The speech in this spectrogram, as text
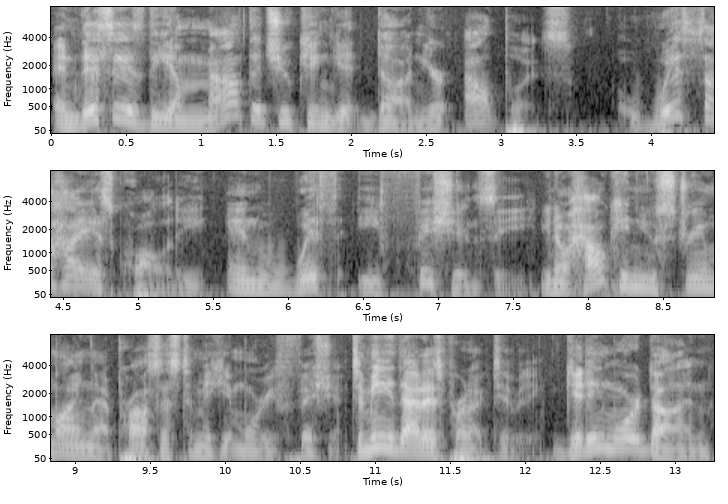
And this is the amount that you can get done, your outputs, with the highest quality and with efficiency. You know, how can you streamline that process to make it more efficient? To me, that is productivity. Getting more done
